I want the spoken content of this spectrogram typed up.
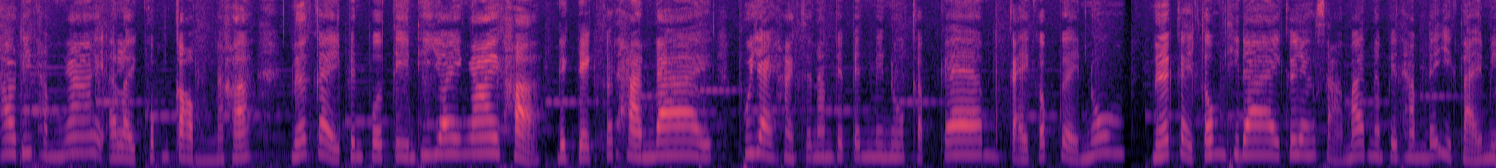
ข้าวที่ทำง่ายอร่อยกลมกล่อมนะคะ เนื้อไก่เป็นโปรตีนที่ย่อยง่ายค่ะ เด็กๆก็ทานได้ ผู้ใหญ่หากจะนำไปเป็นเมนูกับแก้ม ไก่ก็เปื่อยนุ่ม เนื้อไก่ต้มที่ได้ก็ยังสามารถนำไปทำได้อีกหลายเม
